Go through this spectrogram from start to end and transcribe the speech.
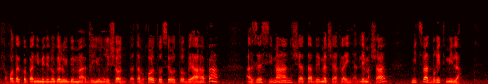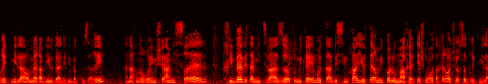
לפחות על כל פנים איננו גלוי בעיון ראשון, ואתה בכל זאת עושה אותו באהבה, אז זה סימן שאתה באמת שייך לעניין. למשל, מצוות ברית מילה. ברית מילה, אומר רבי יהודה הלוי בכוזרי, אנחנו רואים שעם ישראל חיבב את המצווה הזאת ומקיים אותה בשמחה יותר מכל אומה אחרת. יש אומות אחרות שעושות ברית מילה,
